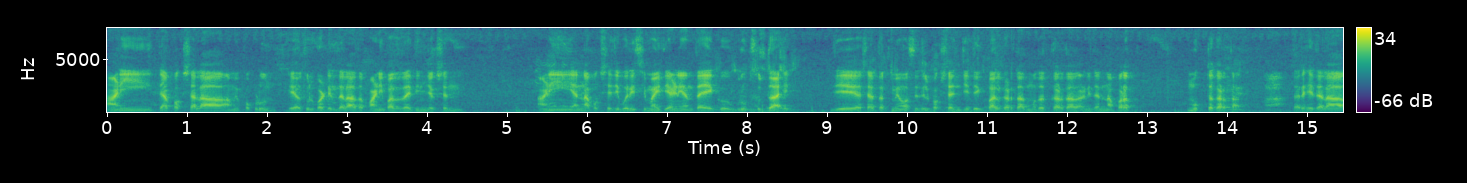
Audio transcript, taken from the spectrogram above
आणि त्या पक्षाला आम्ही पकडून हे अतुल पाटील त्याला आता पाणी पाजत आहेत इंजेक्शननी. आणि यांना पक्षाची बरीचशी माहिती आणि यांचा एक ग्रुपसुद्धा आहे जे अशा जखमी अवस्थेतील पक्ष्यांची देखभाल करतात मदत करतात. आणि त्यांना परत मुक्त करतात. तर हे त्याला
